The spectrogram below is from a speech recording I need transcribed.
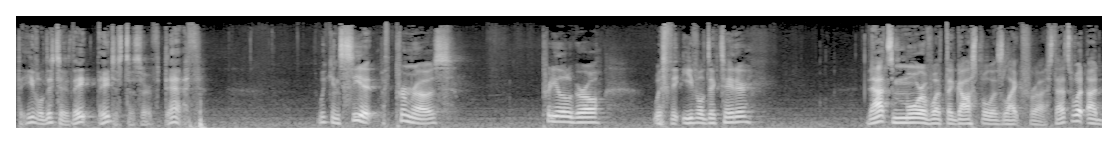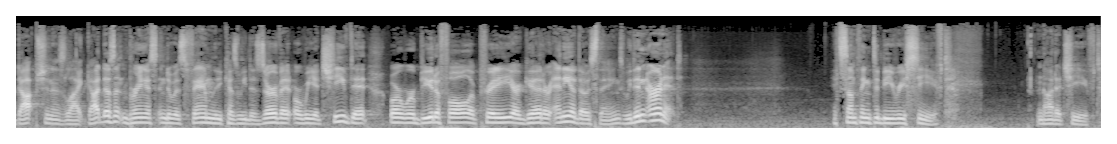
The evil dictators, they, they just deserve death. We can see it with Primrose, pretty little girl with the evil dictator. That's more of what the gospel is like for us. That's what adoption is like. God doesn't bring us into his family because we deserve it or we achieved it or we're beautiful or pretty or good or any of those things. We didn't earn it. It's something to be received, not achieved.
